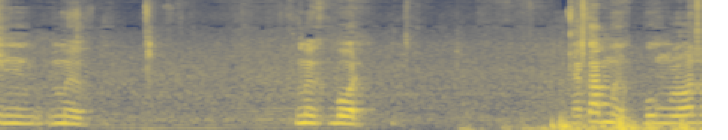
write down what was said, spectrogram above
กินหมึก หมึกบด แล้วก็หมึกปรุงรส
